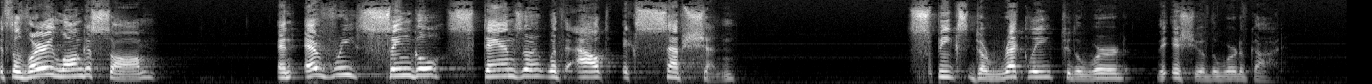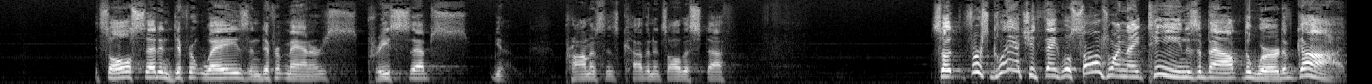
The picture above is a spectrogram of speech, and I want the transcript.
It's the very longest psalm, and every single stanza without exception speaks directly to the Word, the issue of the Word of God. It's all said in different ways and different manners precepts, you know, promises, covenants, all this stuff. So, at first glance, you'd think, well, Psalms 119 is about the Word of God.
